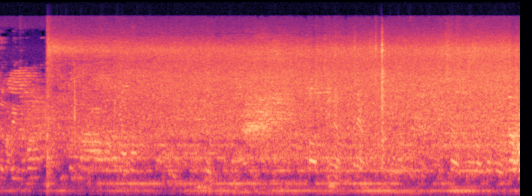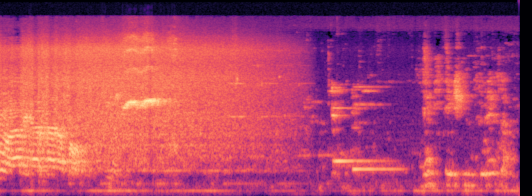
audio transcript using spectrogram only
Next station Pureza.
